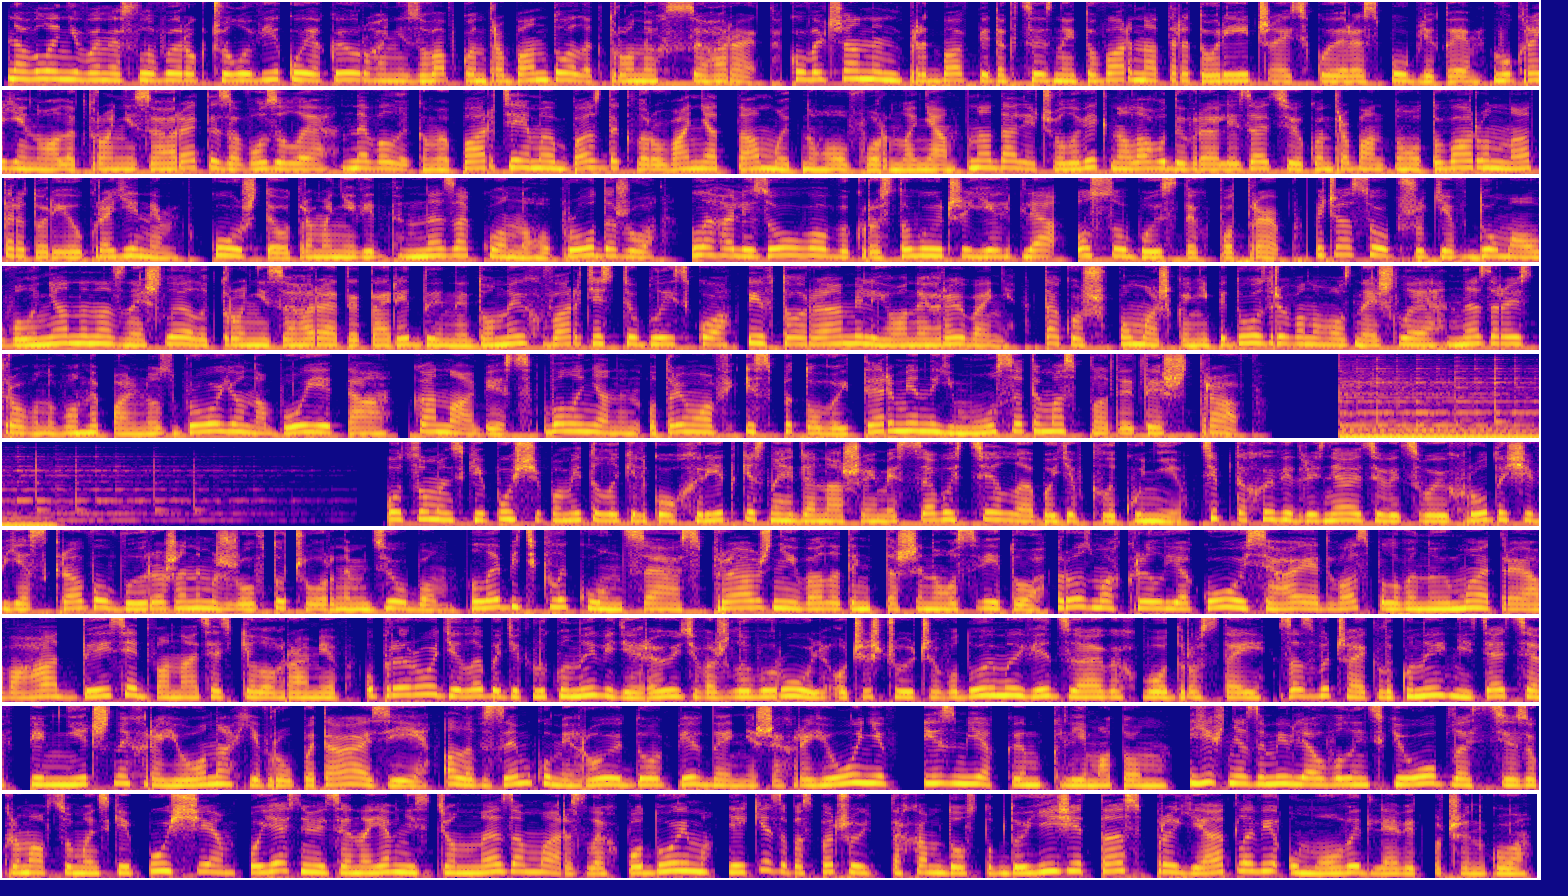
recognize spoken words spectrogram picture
На Волині винесли вирок чоловіку, який організував контрабанду електронних сигарет. Ковальчанин придбав підакцизний товар на території Чеської Республіки. В Україну електронні сигарети завозили невеликими партіями без декларування та митного оформлення. Надалі чоловік налагодив реалізацію контрабандного товару на території України. Кошти, отримані від незаконного продажу, легалізовував, використовуючи їх для особистих потреб. Під час обшуків вдома у волинянина знайшли електронні сигарети та рідини до них вартістю близько півтора мільйони гривень. Також в помешканні підозрюваного знайшли незареєстровану вогнепальну зброю, набої та канабіс. Волинянин отримав іспитовий термін і муситиме сплатити штраф. У Цуманській пущі помітили кількох рідкісних для нашої місцевості лебедів-кликунів. Ці птахи відрізняються від своїх родичів яскраво вираженим жовто-чорним дзьобом. Лебідь-кликун це справжній велетень пташиного світу, розмах крил якого сягає 2,5 метри, а вага 10-12 кілограмів. У природі лебеді-кликуни відіграють важливу роль, очищуючи водойми від зайвих водоростей. Зазвичай кликуни гніздяться в північних регіонах Європи та Азії, але взимку мігрують до південніших регіонів із м'яким кліматом. Їхня зимівля у Волинській області, зокрема в Цуманській пущі, пояснюється наявністю незамерзлих водойм, які забезпечують птахам доступ до їжі та сприятливі умови для відпочинку.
